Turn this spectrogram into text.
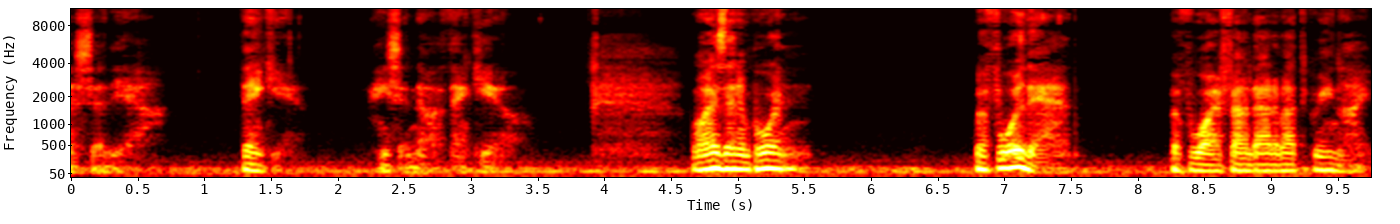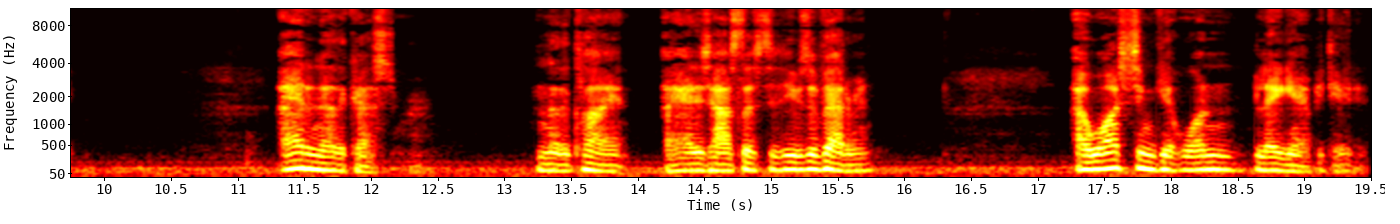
I said, Yeah, thank you. He said, No, thank you. Why is that important? Before that, before I found out about the green light, I had another customer, another client. I had his house listed. He was a veteran. I watched him get one leg amputated.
